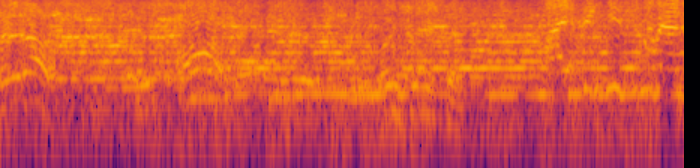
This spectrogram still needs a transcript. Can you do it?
Put it up. Oh. Where's Jason? I think he's the man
